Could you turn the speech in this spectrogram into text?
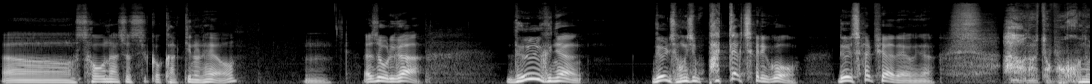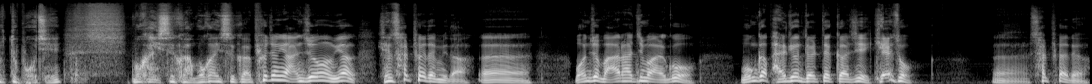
어, 서운하셨을 것 같기는 해요. 음. 그래서 우리가 늘 그냥 늘 정신 바짝 차리고 늘 살펴야 돼요, 그냥. 아, 오늘 또 뭐, 오늘 또 뭐지? 뭐가 있을까? 뭐가 있을까? 표정이 안 좋으면 그냥 계속 살펴야 됩니다. 예. 먼저 말하지 말고 뭔가 발견될 때까지 계속 예, 살펴야 돼요.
